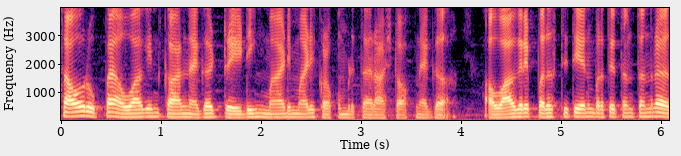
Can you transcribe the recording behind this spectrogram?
ಸಾವಿರ ರೂಪಾಯಿ ಅವಾಗಿನ ಕಾಲ್ನಾಗ ಟ್ರೇಡಿಂಗ್ ಮಾಡಿ ಮಾಡಿ ಕಳ್ಕೊಂಡ್ಬಿಡ್ತಾರೆ ಆ ಸ್ಟಾಕ್ನಾಗ ಅವಾಗ್ರೆ ಪರಿಸ್ಥಿತಿ ಏನು ಬರ್ತೈತೆ ಅಂತಂದ್ರೆ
